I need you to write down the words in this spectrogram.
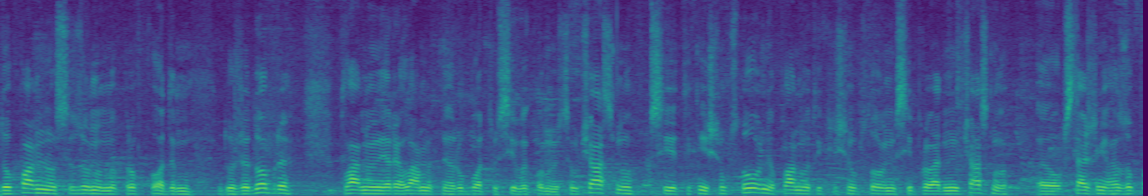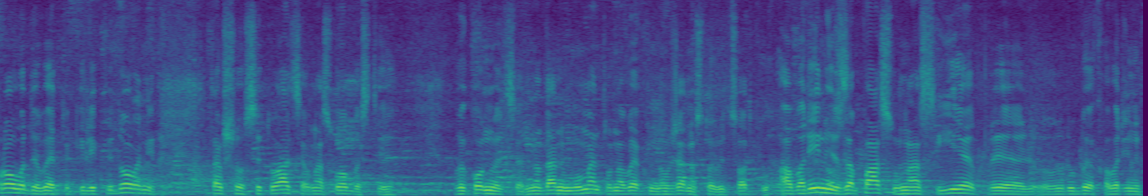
До опалювального сезону ми проходимо дуже добре. Планові регламентні роботи всі виконуються вчасно, всі технічні обслуговування, планове технічне обслуговування всі проведені вчасно, Е, обстежені газопроводи, витоки ліквідовані. Так що ситуація у нас в області виконується на даний момент, вона виконана вже на 100%. Аварійний запас у нас є при будь-яких аварійних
